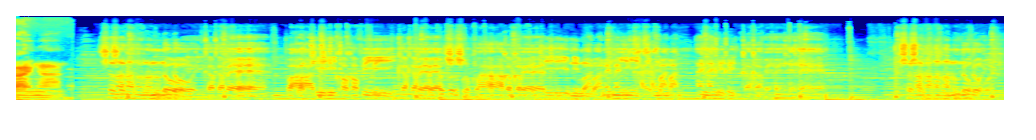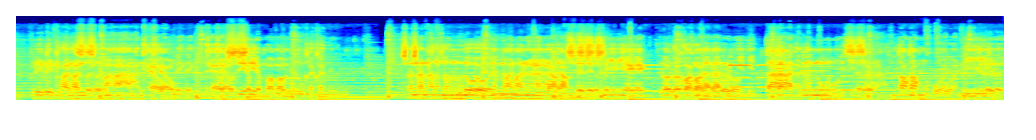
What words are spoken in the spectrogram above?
รายงาน สนับสนุนโดยกาแฟปาทีคอฟฟี่กาแฟเพื่อสุขภาพ กาแฟที่มีหวานไม่มีไขมันให้กลิ่นกาแฟแท้สนับสนุนโดยผลิตภัณฑ์เสริมอาหารแคลเล็กแคลเซียมบำรุงกระดูกสนับสนุนโดยน้ำมันงาดำเซซามิเอ็กลดความดันโลหิตต้านอนุมูลอิสระต้องขวดนี้เลย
